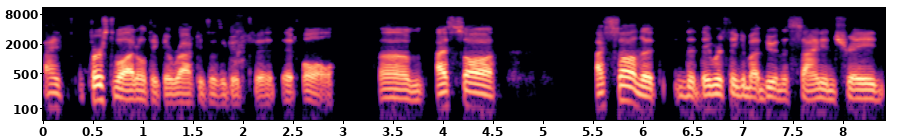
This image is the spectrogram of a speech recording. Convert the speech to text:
I first of all, I don't think the Rockets is a good fit at all. Um, I saw, I saw that that they were thinking about doing the sign-in trade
